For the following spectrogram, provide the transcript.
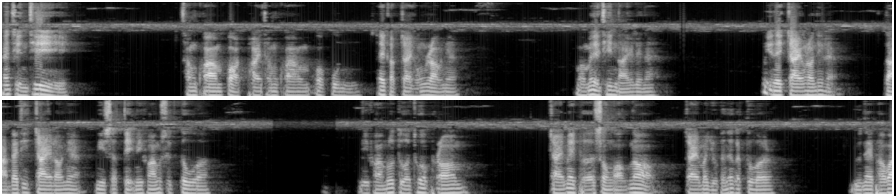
นั่นสิ่งที่ ทำความปลอดภัยทำความอบอุ่นให้กับใจของเราเนี่ย มันไม่ได้ที่ไหนเลยนะอยู่ในใจของเรานี่แหละตราบใดที่ใจเราเนี่ย มีสติมีความรู้สึกตัว มีความรู้ตัวทั่วพร้อม ใจไม่เผลอส่งออกนอก ใจมาอยู่กับเนื้อกับตัว อยู่ในภาวะ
